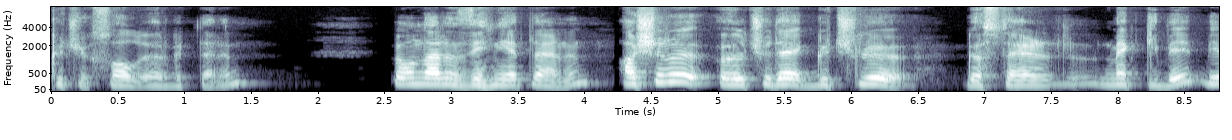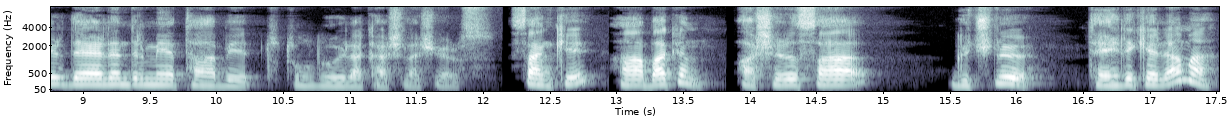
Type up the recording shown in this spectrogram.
küçük sol örgütlerin ve onların zihniyetlerinin aşırı ölçüde güçlü göstermek gibi bir değerlendirmeye tabi tutulduğuyla karşılaşıyoruz. Sanki ha bakın aşırı sağ güçlü, tehlikeli ama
